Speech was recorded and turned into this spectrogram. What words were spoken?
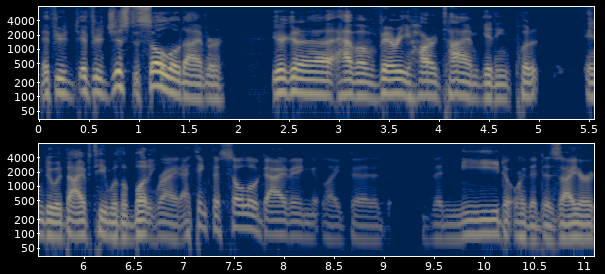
If you're if you're just a solo diver, you're going to have a very hard time getting put into a dive team with a buddy. Right. I think the solo diving like the the need or the desire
